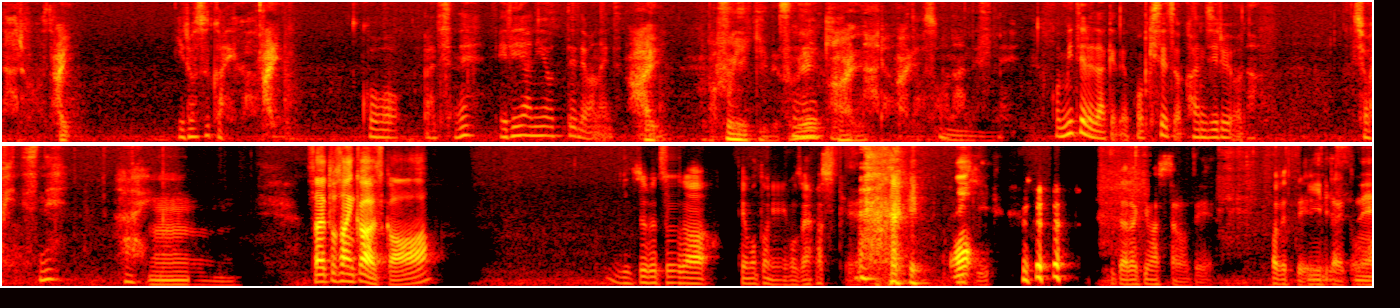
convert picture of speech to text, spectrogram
なるほど。はい。色使いが。はい。こうあれですね。エリアによってではないんですはい。雰囲気ですね。雰囲気、はい。なるほど、はい。そうなんですね。こう見てるだけでこう季節を感じるような商品ですね。はい、うん。斉藤さんいかがですか？実物が手元にございまして、はいお。ぜひ。いただきましたので、食べていいですみたいと思いま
